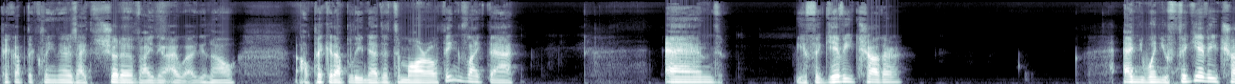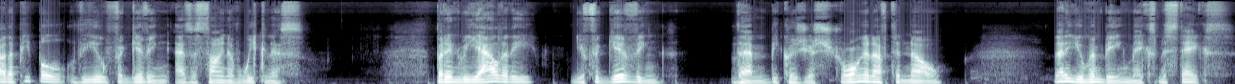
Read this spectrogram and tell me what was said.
pick up the cleaners. I should have. I, I, you know, I'll pick it up, Linetta, tomorrow. Things like that. And you forgive each other and when you forgive each other, people view forgiving as a sign of weakness. But in reality, you're forgiving them because you're strong enough to know that a human being makes mistakes.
